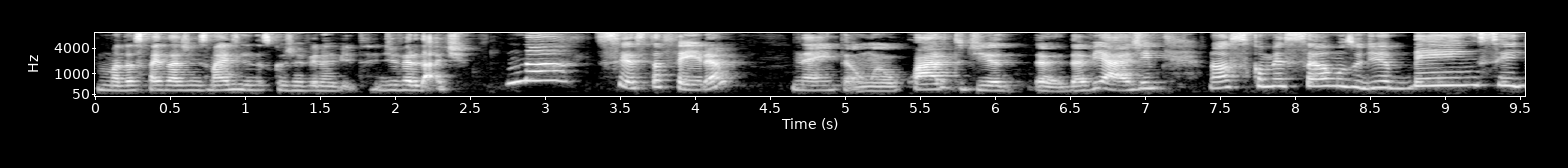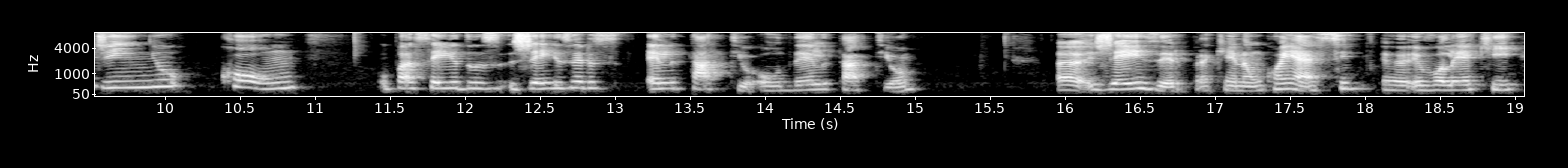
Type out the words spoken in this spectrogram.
uma das paisagens mais lindas que eu já vi na vida, de verdade. Na sexta-feira, né, então é o quarto dia da, da viagem, nós começamos o dia bem cedinho com o passeio dos geysers El Tatio, ou Del Tatio, Uh, geyser, para quem não conhece, uh, eu vou ler aqui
